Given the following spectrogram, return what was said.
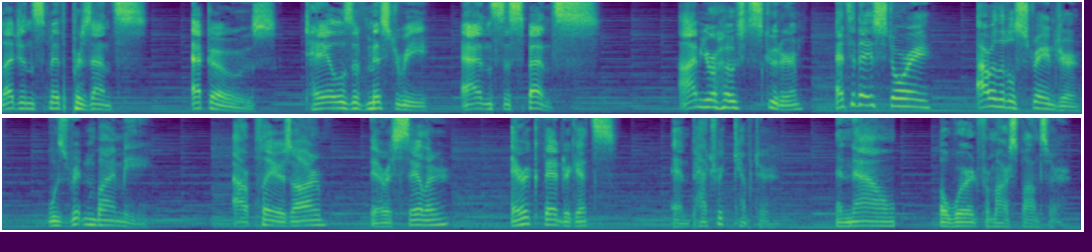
Legendsmith presents Echoes, Tales of Mystery and Suspense. I'm your host, Scooter, and today's story, Our Little Stranger, was written by me. Our players are Eris Saylor, Eric Vandergetz, and Patrick Kempter. And now, a word from our sponsor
